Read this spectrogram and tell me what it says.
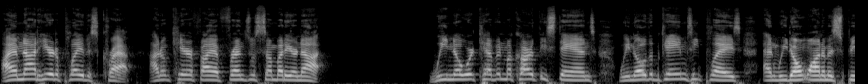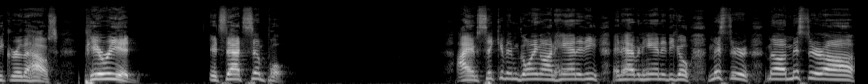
I am not here to play this crap. I don't care if I have friends with somebody or not. We know where Kevin McCarthy stands. We know the games he plays, and we don't want him as Speaker of the House. Period. It's that simple. I am sick of him going on Hannity and having Hannity go, Mr. Uh, Mr. Uh,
